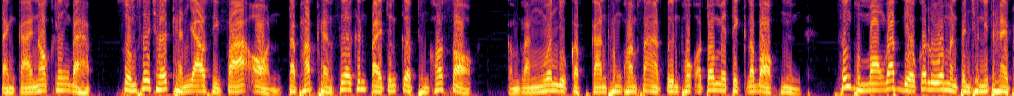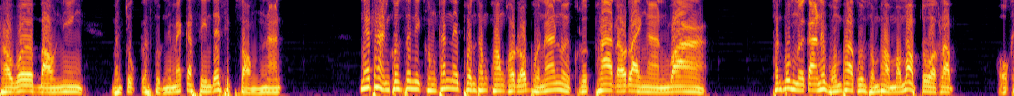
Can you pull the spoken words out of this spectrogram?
แต่งกายนอกเครื่องแบบ สวมเสื้อเชิ้ตแขนยาวสีฟ้าอ่อน แต่พับแขนเสื้อขึ้นไปจนเกือบถึงข้อศอกกำลังง่วนอยู่กับการทำความสะอาดปืนพกออโตเมติกระบอกหนึ่ง ซึ่งผมมองแวบเดียวก็รู้ว่ามันเป็นชนิดไฮพาวเวอร์บ w ลนิงบรรจุกระสุนในแมกกาซีนได้ 12 นัดนายทหารคนสนิทของท่านในพลทำความเคารพหัวหน้าหน่วยครุฑพาดแล้วรายงานว่า ท่านผู้อำนวยการให้ผมพาคุณสมเผ่ามามอบตัวครับ โอเค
